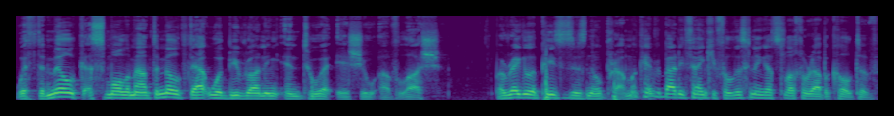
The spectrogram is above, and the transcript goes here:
with the milk, a small amount of milk, that would be running into an issue of lush. But regular pieces is no problem. Okay, everybody, thank you for listening. Atzlacha Rabba Koltov.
